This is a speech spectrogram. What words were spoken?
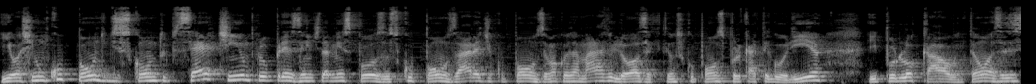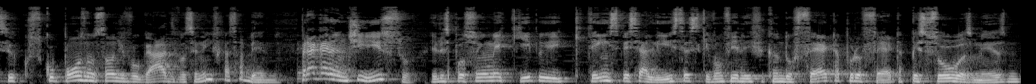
e eu achei um cupom de desconto certinho para o presente da minha esposa. Os cupons, área de cupons, é uma coisa maravilhosa que tem os cupons por categoria e por local. Então, às vezes, se os cupons não são divulgados, você nem fica sabendo. Para garantir isso, eles possuem uma equipe que tem especialistas que vão verificando oferta por oferta, pessoas mesmo.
